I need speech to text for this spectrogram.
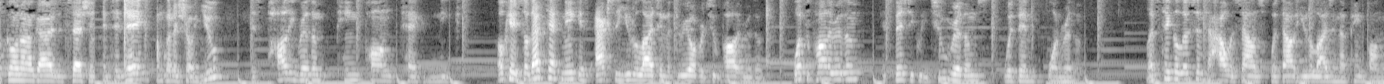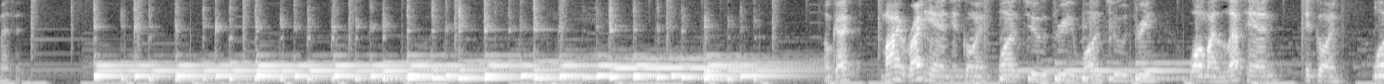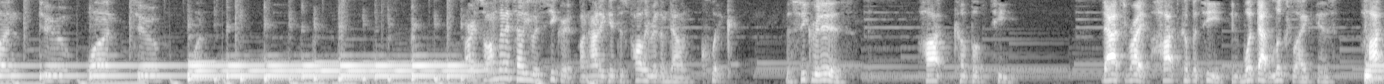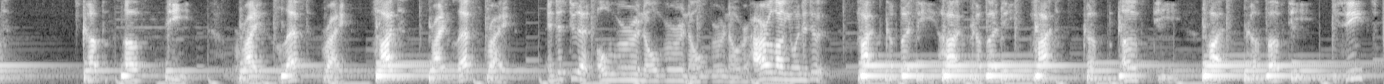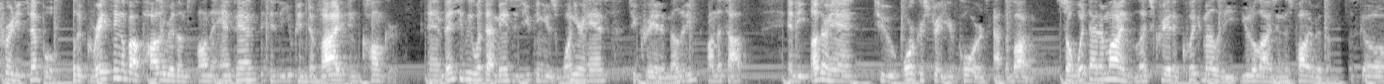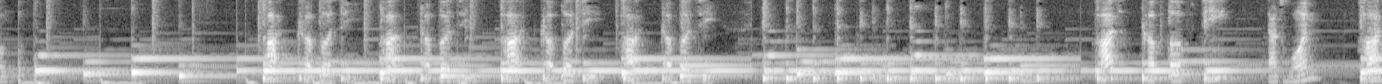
what's going on guys? It's SEHSHN and today I'm going to show you this polyrhythm ping pong technique. Okay, so that technique is actually utilizing the 3 over 2 polyrhythm. What's a polyrhythm? It's basically two rhythms within one rhythm. Let's take a listen to how it sounds without utilizing that ping pong method. My right hand is going one, two, three, one, two, three, while my left hand is going one, two, one, two, one. All right, so I'm gonna tell you a secret on how to get this polyrhythm down quick. The secret is hot cup of tea. That's right, hot cup of tea. And what that looks like is hot cup of tea. Right, left, right. Hot, right, left, right. And just do that over and over and over and over, however long you want to do it. Hot cup of tea, hot cup of tea, hot cup of tea, hot cup of tea. You see, it's pretty simple. The great thing about polyrhythms on the handpan is that you can divide and conquer. And basically what that means is you can use one of your hands to create a melody on the top and the other hand to orchestrate your chords at the bottom. So with that in mind, let's create a quick melody utilizing this polyrhythm. Let's go. Hot cup of tea, hot cup of tea, hot cup of tea, hot cup of tea. Hot cup of tea, that's one. Hot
